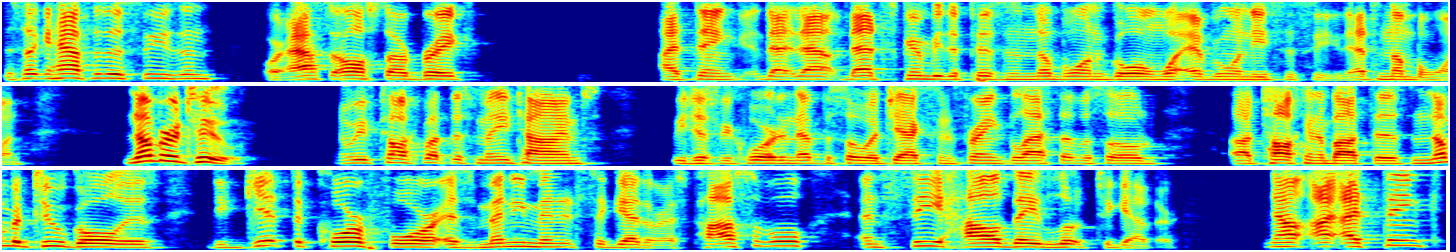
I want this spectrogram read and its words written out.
the second half of this season or after All Star break, I think that, that that's going to be the Pistons' number one goal and what everyone needs to see. That's number one. Number two, and we've talked about this many times. We just recorded an episode with Jackson Frank, the last episode, uh, talking about this. The number two goal is to get the core four as many minutes together as possible and see how they look together. Now, I, I think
